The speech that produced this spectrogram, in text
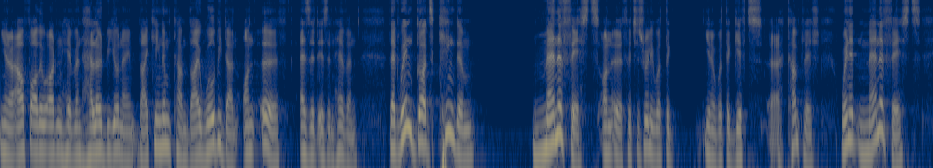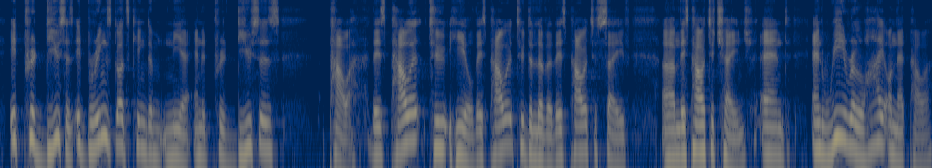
you know, Our Father who art in heaven, hallowed be your name. Thy kingdom come, thy will be done on earth as it is in heaven. That when God's kingdom manifests on earth, which is really what the you know what the gifts uh, accomplish, when it manifests, it produces, it brings God's kingdom near, and it produces power. There's power to heal. There's power to deliver. There's power to save. Um, there's power to change, and and we rely on that power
